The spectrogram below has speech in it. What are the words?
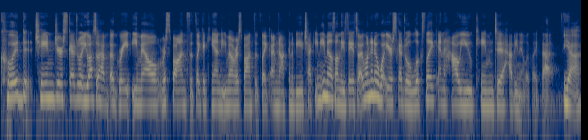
could change your schedule. You also have a great email response. It's like a canned email response. It's like, I'm not going to be checking emails on these days. So I want to know what your schedule looks like and how you came to having it look like that. Yeah.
